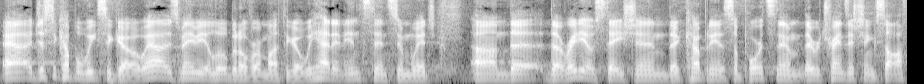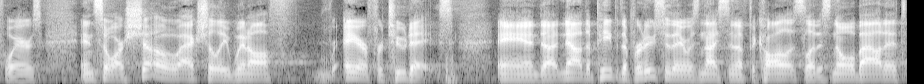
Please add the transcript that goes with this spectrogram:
Uh, just a couple weeks ago, well, it was maybe a little bit over a month ago, we had an instance in which um, the, the radio station, the company that supports them, they were transitioning softwares. And so our show actually went off air for two days. And uh, now the people, the producer there was nice enough to call us, let us know about it,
